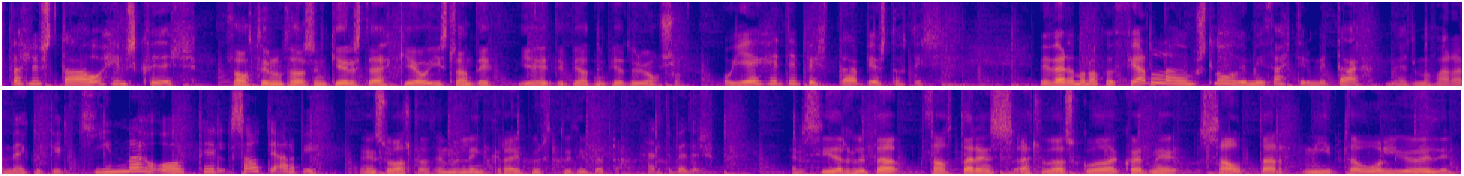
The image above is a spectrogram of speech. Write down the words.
Ert að hlusta á heimskviður. Þáttir um það sem gerist ekki á Íslandi. Ég heiti Bjarni Pétur Jónsson. Og ég heiti Birta Bjöstóttir. Við verðum á nokkuð fjarlagum slóðum í þættirum í dag. Við ætlum að fara með ykkur til Kína og til Sáti Arabi. Eins og alltaf, þeim er lengra í burtu því betra. Heldur betur. En í síðar hluta þáttarins ætlum við að skoða hvernig Sátar nýta ólíuauðin.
